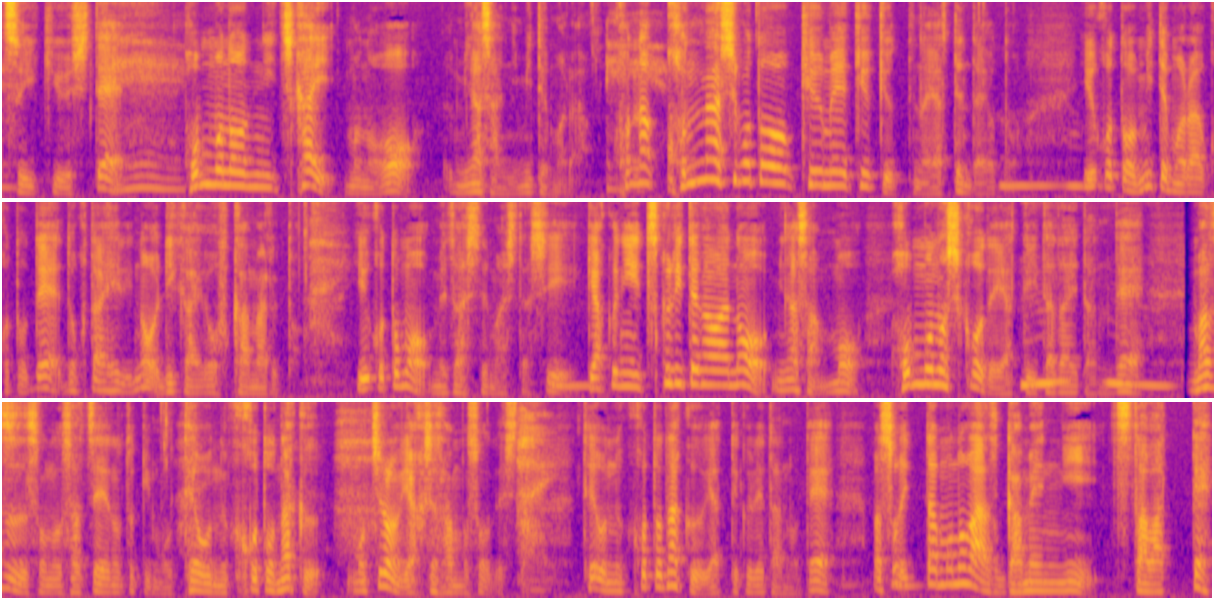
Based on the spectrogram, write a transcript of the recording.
追求して、えーえー、本物に近いものを皆さんに見てもらう、えー、こんなこんな仕事を救命救急っていうのはやってんだよということを見てもらうことでドクターヘリの理解を深まるということも目指してましたし、逆に作り手側の皆さんも本物志向でやっていただいたんで、まずその撮影の時も手を抜くことなくもちろん役者さんもそうでした。手を抜くことなくやってくれたので、まあ、そういったものが画面に伝わって、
